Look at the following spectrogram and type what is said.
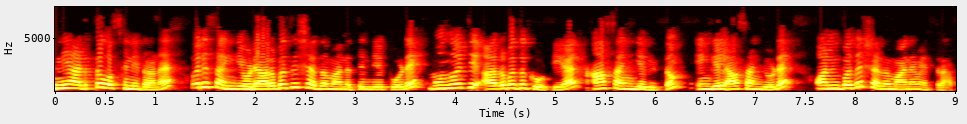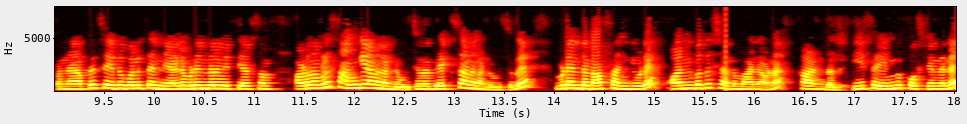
ഇനി അടുത്ത ക്വസ്റ്റ്യൻ ഇതാണ്. ഒരു സംഖ്യയുടെ അറുപത് ശതമാനത്തിന്റെ കൂടെ മുന്നൂറ്റി അറുപത് കൂട്ടിയാൽ ആ സംഖ്യ കിട്ടും. എങ്കിൽ ആ സംഖ്യയുടെ ഒൻപത് ശതമാനം എത്ര? അപ്പൊ നേരത്തെ ചെയ്ത പോലെ തന്നെയാണ് ഇവിടെ എന്താണ് വ്യത്യാസം? അവിടെ നമ്മൾ സംഖ്യയാണ് കണ്ടുപിടിച്ചത് അതായത് എക്സ് ആണ് കണ്ടുപിടിച്ചത്. ഇവിടെ എന്താണ് ആ സംഖ്യയുടെ ഒൻപത് ശതമാനമാണ് കണ്ടത്. ഈ സെയിം ക്വസ്റ്റ്യൻ തന്നെ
